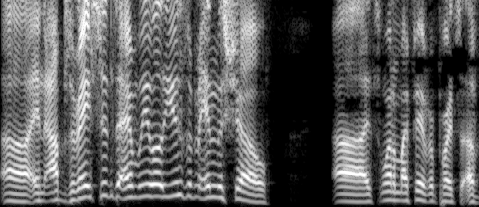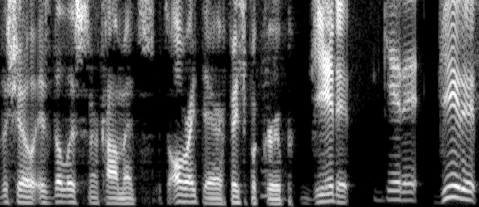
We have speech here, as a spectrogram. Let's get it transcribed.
uh, and observations, and we will use them in the show. Uh, it's one of my favorite parts of the show is the listener comments. It's all right there. Facebook group. Get it. Get it, Get it.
